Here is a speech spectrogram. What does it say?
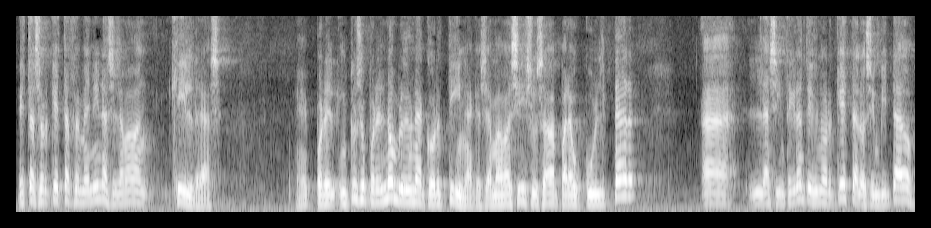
Estas orquestas femeninas se llamaban gildras, eh, incluso por el nombre de una cortina que se llamaba así, se usaba para ocultar a las integrantes de una orquesta, a los invitados,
